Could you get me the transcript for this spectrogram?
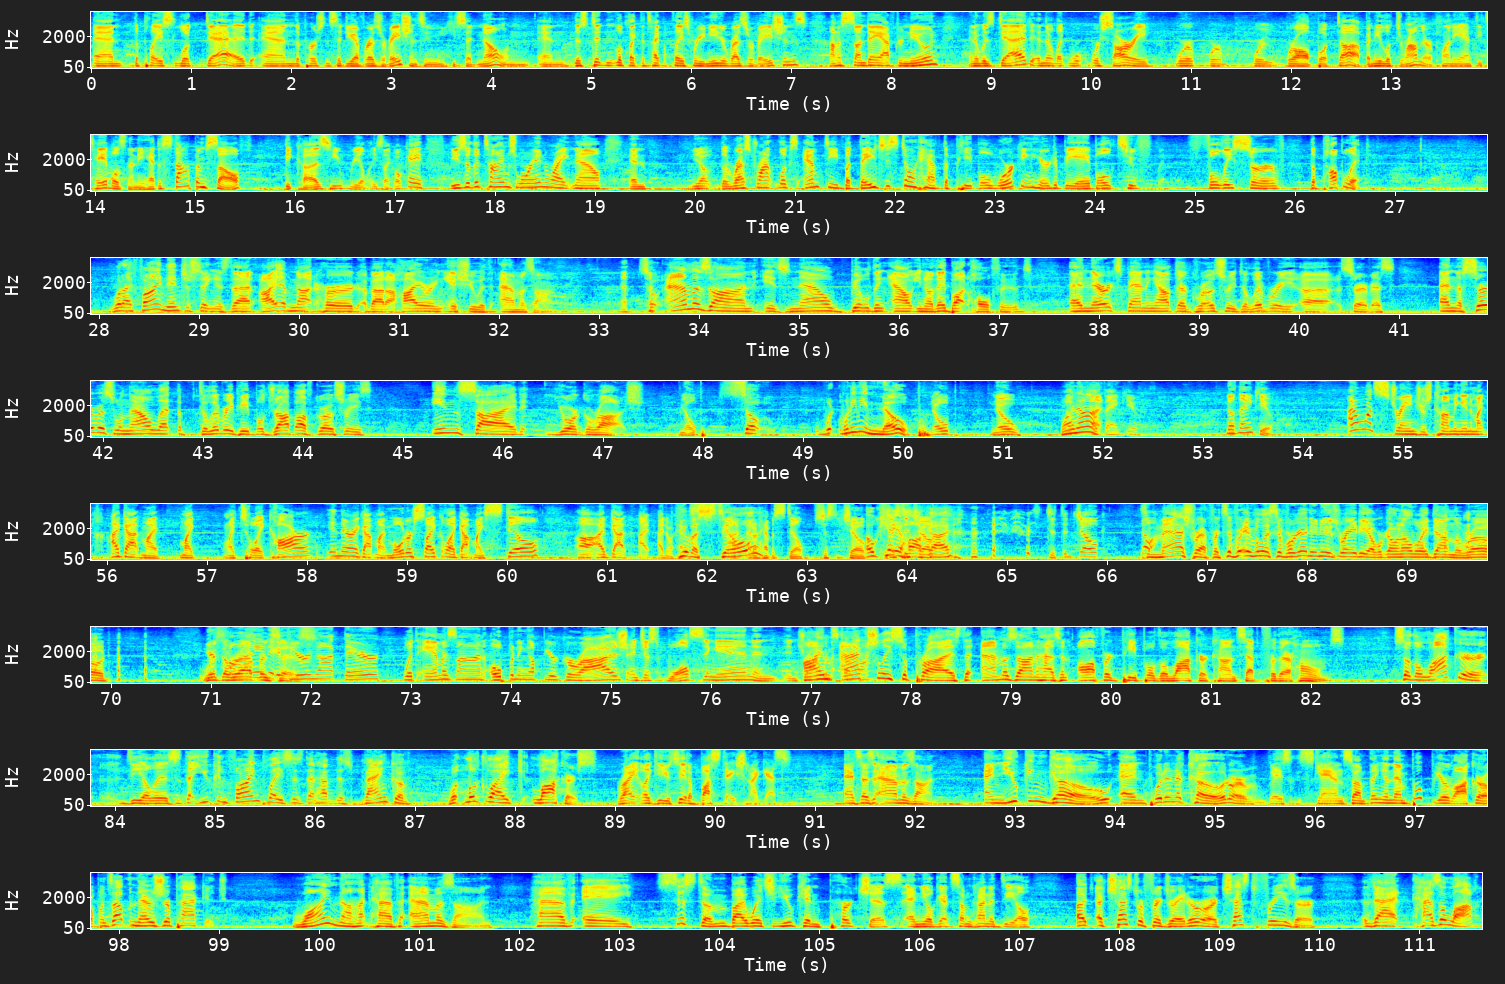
and the place looked dead. And the person said, "Do you have reservations?" And he said, "No." And, and this didn't look like the type of place where you needed reservations on a Sunday afternoon. And it was dead. And they're like, "We're, we're sorry. We're, we're we're we're all booked up." And he looked around. There were plenty of empty tables. And then he had to stop himself because he realized, he's like, "Okay, these are the times we're in right now." And you know the restaurant looks empty but they just don't have the people working here to be able to f- fully serve the public What I find interesting is that I have not heard about a hiring issue with Amazon. so Amazon is now building out. You know, they bought Whole Foods, and they're expanding out their grocery delivery uh, service. And the service will now let the delivery people drop off groceries inside your garage. nope So, what, what do you mean, nope? nope no Why no not? thank you no thank you i don't want strangers coming into my i got my my my toy car in there i got my motorcycle i got my still uh, I've got. I, I don't have. You have a still? I, I don't have a still. It's just a joke. Okay, Just a joke. Hawkeye. it's just a joke. It's a MASH reference. If, we're- if, listen, if we're going to news radio, we're going all the way down the road You're with the references. if you're not there with Amazon opening up your garage and just waltzing in and, and dropping I'm actually surprised that Amazon hasn't offered people the locker concept for their homes. So the locker deal is, is that you can find places that have this bank of what look like lockers, right? Like you see at a bus station, I guess. And it says Amazon. And you can go and put in a code or basically scan something and then boop, your locker opens up and there's your package. Why not have Amazon have a system by which you can purchase and you'll get some kind of deal a, a chest refrigerator or a chest freezer that has a lock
